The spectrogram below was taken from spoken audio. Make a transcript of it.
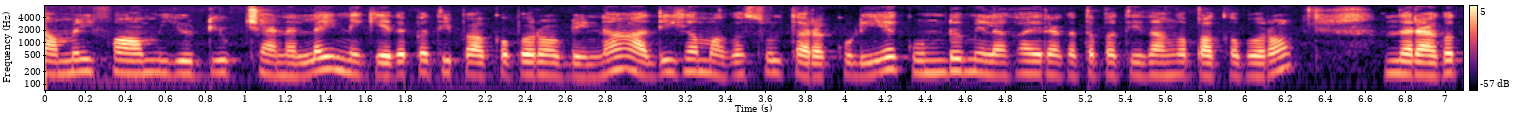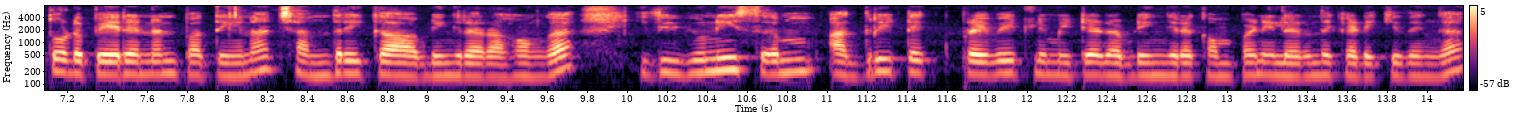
தமிழ் ஃபார்ம் யூடியூப் சேனலில் இன்றைக்கி எதை பற்றி பார்க்க போகிறோம் அப்படின்னா அதிக மகசூல் தரக்கூடிய குண்டு மிளகாய் ரகத்தை பற்றி தாங்க பார்க்க போகிறோம் அந்த ரகத்தோட பேர் என்னன்னு பார்த்தீங்கன்னா சந்திரிகா அப்படிங்கிற ரகங்க. இது யுனிசெம் அக்ரிடெக் ப்ரைவேட் லிமிடெட் அப்படிங்கிற கம்பெனிலேருந்து கிடைக்குதுங்க.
